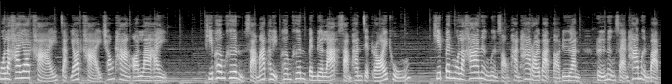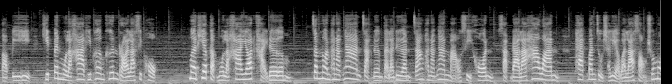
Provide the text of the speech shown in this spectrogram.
มูลค่ายอดขายจากยอดขายช่องทางออนไลน์ ที่เพิ่มขึ้นสามารถผลิตเพิ่มขึ้นเป็นเดือนละ 3,700 ถุง คิดเป็นมูลค่า 12,500 บาทต่อเดือน หรือ 150,000 บาทต่อปี คิดเป็นมูลค่าที่เพิ่มขึ้นร้อยละ 16 เมื่อเทียบกับมูลค่ายอดขายเดิมจำนวนพนักงานจากเดิมแต่ละเดือนจ้างพนักงานเหมา 4 คน สัปดาห์ละ 5 วัน แพ็คบรรจุเฉลี่ยวันละ 2 ชั่วโม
